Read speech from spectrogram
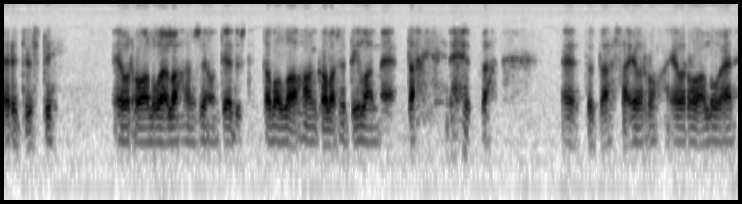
erityisesti euroalueellahan se on tietysti tavallaan hankala se tilanne, että, että, että tässä euro, euroalueen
